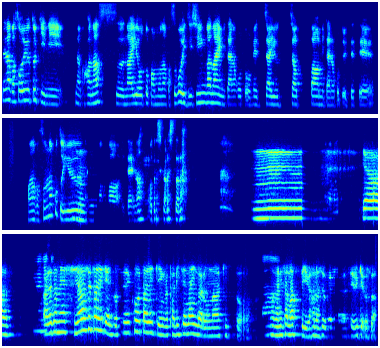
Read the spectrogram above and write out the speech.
で、なんかそういう時に、なんか話す内容とかもなんかすごい自信がないみたいなことをめっちゃ言っちゃったみたいなこと言ってて、あ、なんかそんなこと言うのか、みたいな、私からしたら。うーん。いやあれだね、幸せ体験と成功体験が足りてないんだろうな、きっと。あまあ、何様っていう話をしてるけどさ。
